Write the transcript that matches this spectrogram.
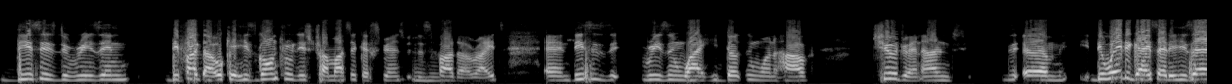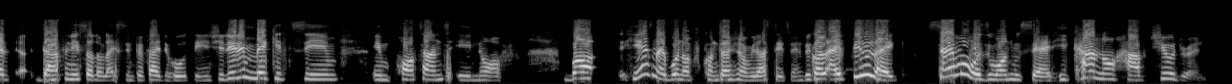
this is the reason, the fact that okay, he's gone through this traumatic experience with his Mhm. father, right? And this is the reason why he doesn't want to have children. And the, um, the way the guy said it, he said Daphne sort of like simplified the whole thing. She didn't make it seem important enough. But here's my bone of contention with that statement because I feel like Simon was the one who said he cannot have children.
